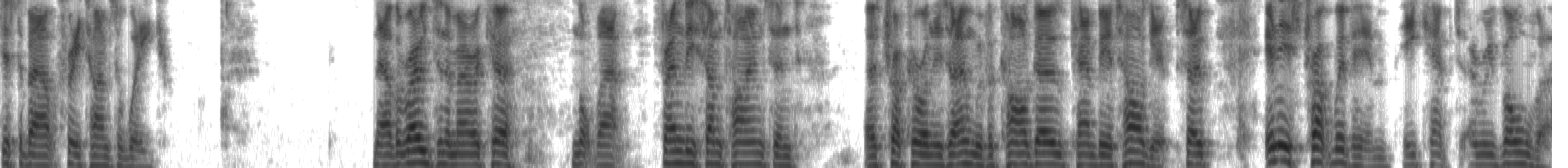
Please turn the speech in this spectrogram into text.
just about three times a week. Now, the roads in America, not that friendly sometimes, and a trucker on his own with a cargo can be a target. So, in his truck with him, he kept a revolver.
